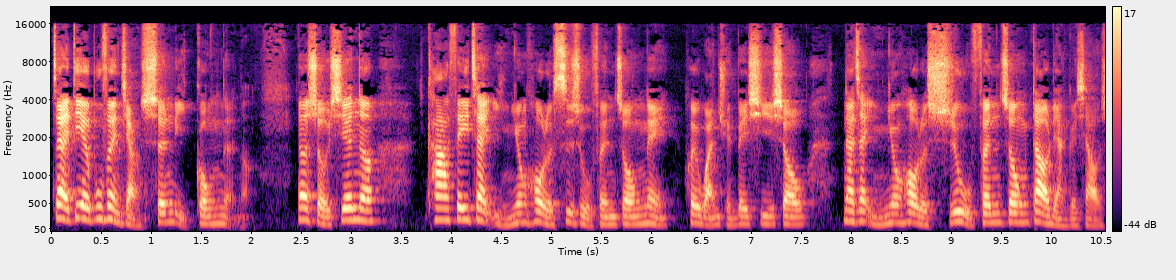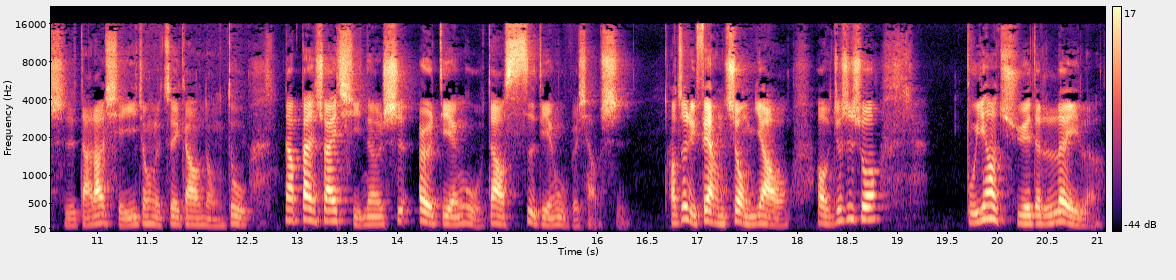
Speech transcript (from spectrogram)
在第二部分讲生理功能啊。那首先呢，咖啡在饮用后的四十五分钟内会完全被吸收。那在饮用后的十五分钟到两个小时，达到血液中的最高浓度。那半衰期呢是二点五到四点五个小时。好，这里非常重要哦哦，就是说不要觉得累了。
